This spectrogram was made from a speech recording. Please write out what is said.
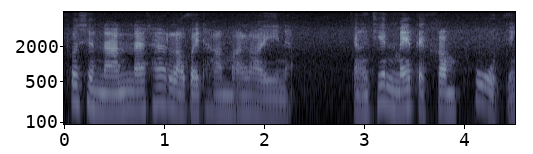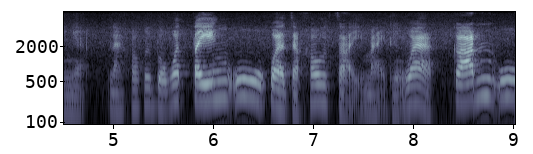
เพราะฉะนั้นนะถ้าเราไปทำอะไรเนี่ย อย่างเช่นแม้แต่คำพูดอย่างเงี้ยนะเขาเคยบอกว่าเต็งอู้กว่าจะเข้าใจ หมายถึงว่ากันอู้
